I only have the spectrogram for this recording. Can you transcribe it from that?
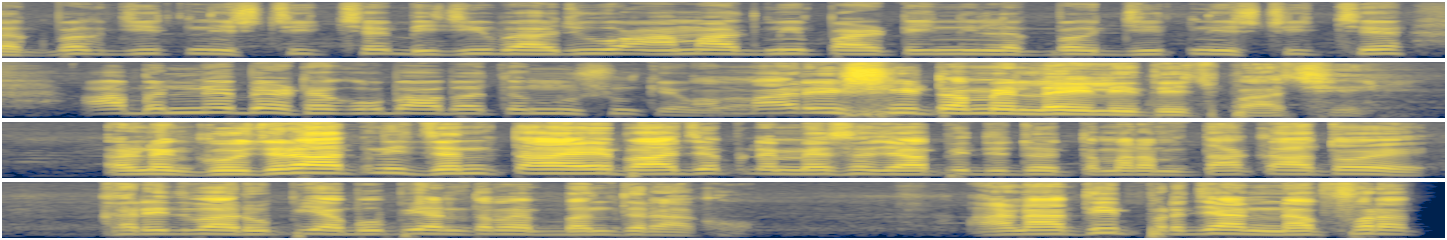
લગભગ જીત નિશ્ચિત છે. બીજી બાજુ આમ આદમી પાર્ટીની લગભગ જીત નિશ્ચિત છે. આ બંને બેઠકો બાબતનું શું કહેવું? અમારી સીટ અમે લઈ લીધી જ પાછી. અને ગુજરાતની જનતાએ ભાજપને મેસેજ આપી દીધો તમારામાં તાકાત હોય ખરીદવા રૂપિયા બુપિયાને તમે બંધ રાખો. આનાથી પ્રજા નફરત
